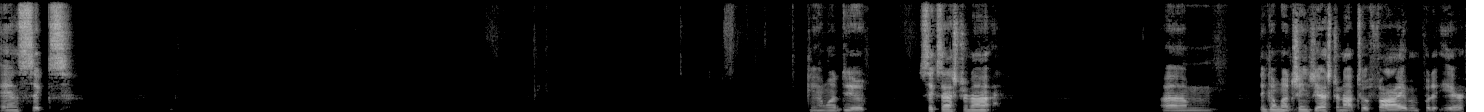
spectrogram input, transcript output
and 6. Okay, I want to do 6 astronaut. Um, I think I'm going to change the astronaut to a 5 and put it here.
